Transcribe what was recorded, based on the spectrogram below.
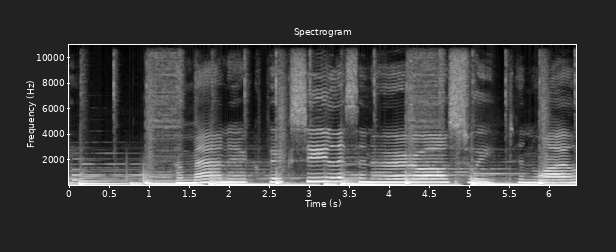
A manic pixie listener, all sweet and wild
